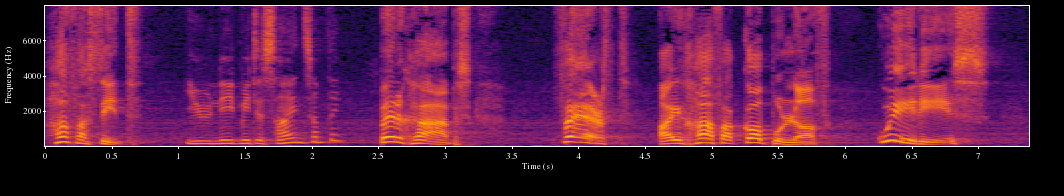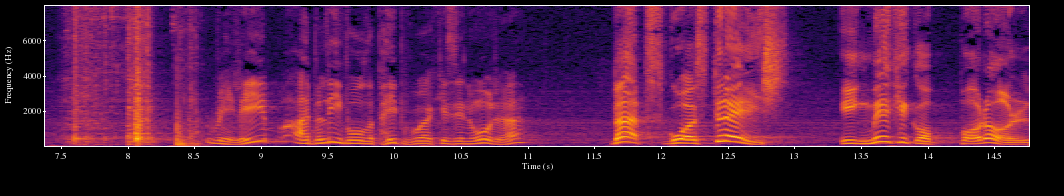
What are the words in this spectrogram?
have a seat. You need me to sign something? Perhaps. First, I have a couple of queries. Really? I believe all the paperwork is in order. That was strange. In Mexico, parole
